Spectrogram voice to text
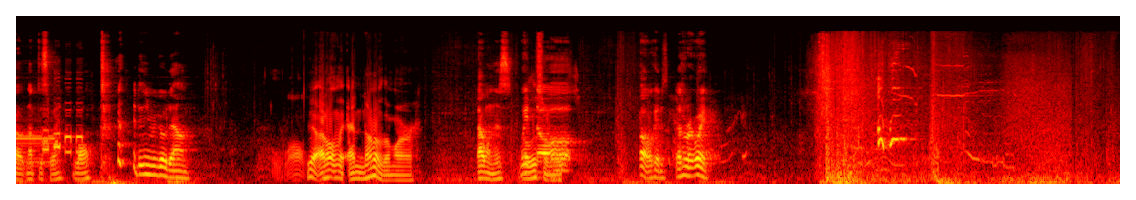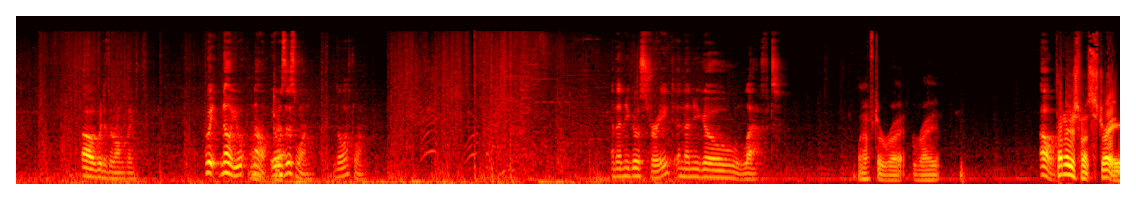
Oh, not this way. Lol. it didn't even go down. Lol. Yeah, I don't think, and none of them are. That one is. Wait, this no! one is. Oh, okay, that's the right way. Oh, we did the wrong thing. Wait, no, you no, Oh, it was this one, the left one. And then you go straight, and then you go left. Left or right? Right. Oh, I thought I just went straight.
